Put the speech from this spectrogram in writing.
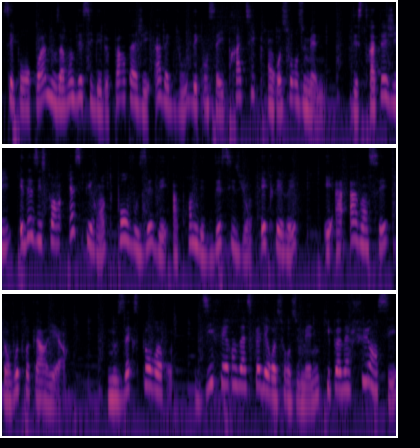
C'est pourquoi nous avons décidé de partager avec vous des conseils pratiques en ressources humaines, des stratégies et des histoires inspirantes pour vous aider à prendre des décisions éclairées et à avancer dans votre carrière. Nous explorerons différents aspects des ressources humaines qui peuvent influencer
